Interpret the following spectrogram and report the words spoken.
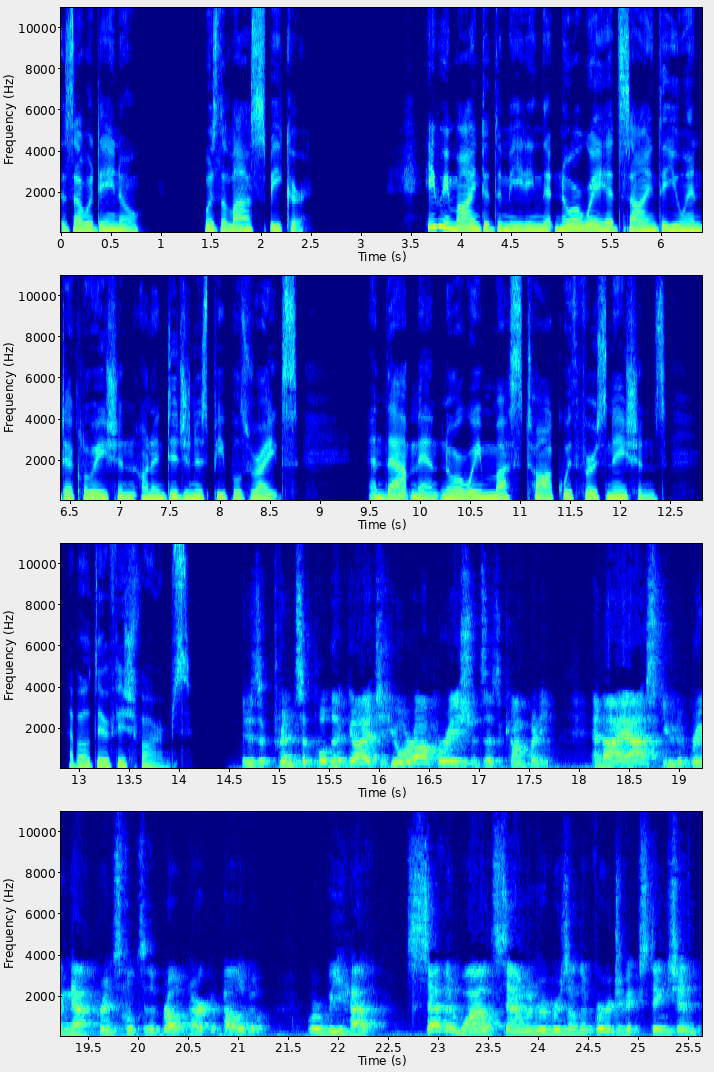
Zawadeno was the last speaker. He reminded the meeting that Norway had signed the UN Declaration on Indigenous Peoples' Rights, and that meant Norway must talk with First Nations about their fish farms. It is a principle that guides your operations as a company, and I ask you to bring that principle to the Broughton Archipelago, where we have seven wild salmon rivers on the verge of extinction,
